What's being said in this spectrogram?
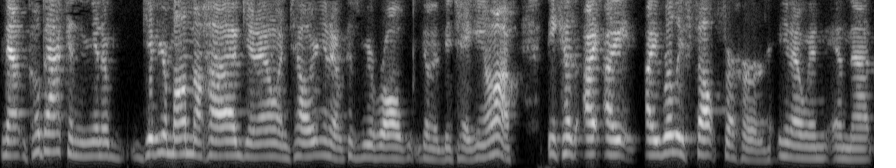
now go back and you know give your mom a hug you know and tell her you know because we were all going to be taking off because I, I i really felt for her you know in in that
